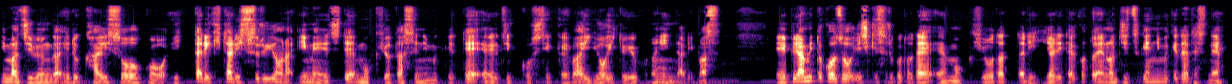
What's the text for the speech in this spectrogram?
今自分がいる階層をこう行ったり来たりするようなイメージで目標達成に向けて、え、実行していけば良いということになります。えピラミッド構造を意識することで、え目標だったり、やりたいことへの実現に向けてですね、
